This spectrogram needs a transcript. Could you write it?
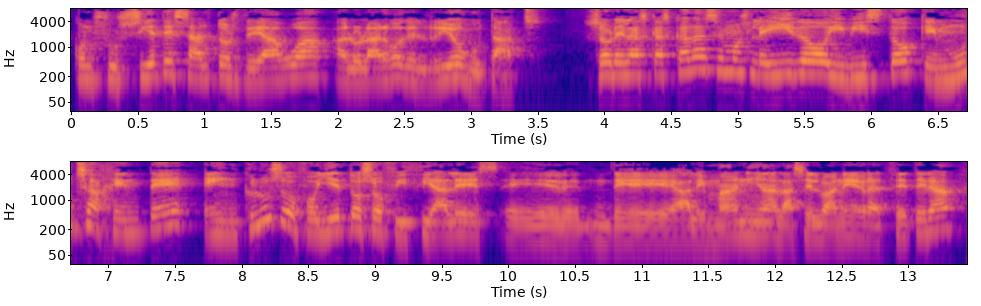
con sus siete saltos de agua a lo largo del río Gutach. Sobre las cascadas hemos leído y visto que mucha gente, e incluso folletos oficiales eh, de, Alemania, la Selva Negra, etcétera,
